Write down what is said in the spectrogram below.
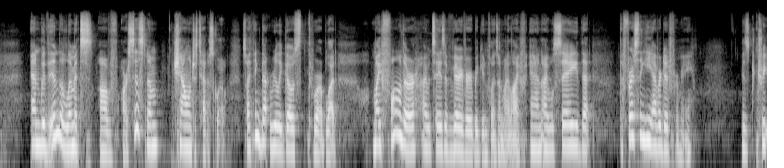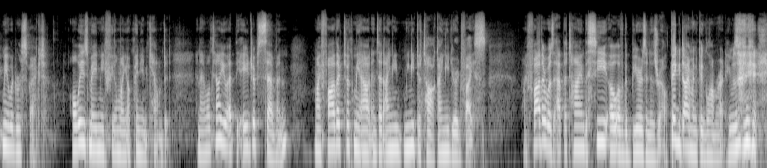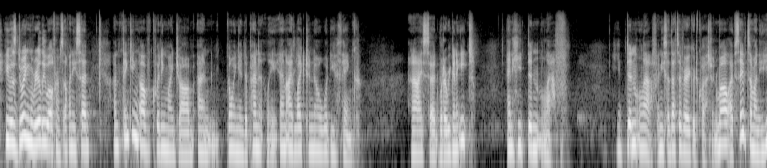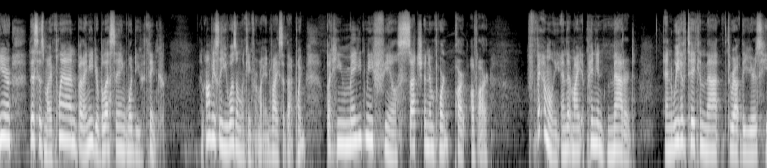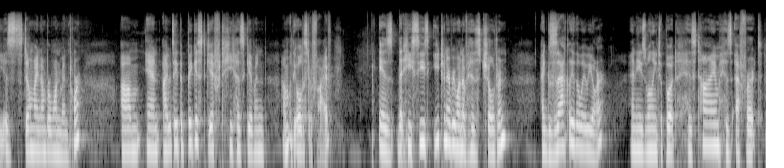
and within the limits of our system, challenge the status quo. So I think that really goes through our blood. My father, I would say, is a very very big influence on my life, and I will say that the first thing he ever did for me is treat me with respect always made me feel my opinion counted. And I will tell you, at the age of seven, my father took me out and said, I need, we need to talk. I need your advice. My father was at the time the CEO of De Beers in Israel, big diamond conglomerate. He was, he was doing really well for himself. And he said, I'm thinking of quitting my job and going independently, and I'd like to know what you think. And I said, What are we going to eat? And he didn't laugh. He didn't laugh. And he said, That's a very good question. Well, I've saved some money here. This is my plan, but I need your blessing. What do you think? And obviously, he wasn't looking for my advice at that point, but he made me feel such an important part of our family and that my opinion mattered. And we have taken that throughout the years. He is still my number one mentor. Um, and I would say the biggest gift he has given, I'm the oldest of five, is that he sees each and every one of his children exactly the way we are, and he's willing to put his time, his effort,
